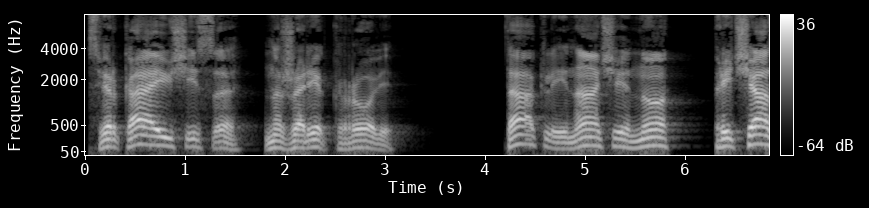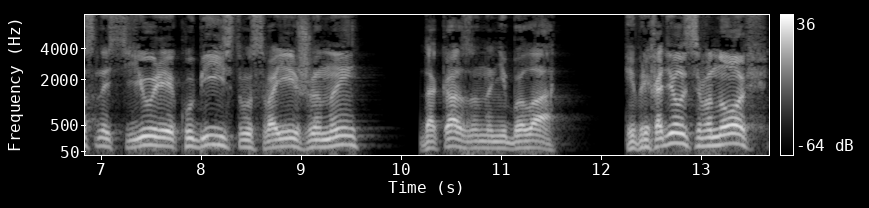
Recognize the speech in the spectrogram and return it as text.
сверкающейся на жаре крови. Так ли иначе, но причастность Юрия к убийству своей жены доказана не была, и приходилось вновь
